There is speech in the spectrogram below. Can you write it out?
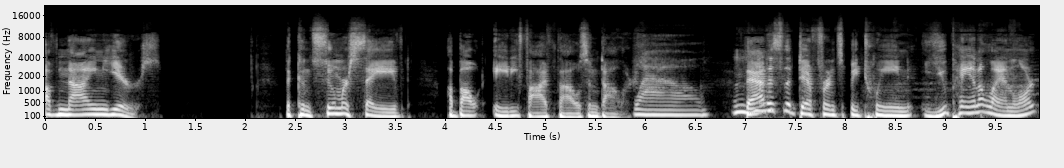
of nine years, the consumer saved about $85,000. Wow. That mm-hmm. is the difference between you paying a landlord.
